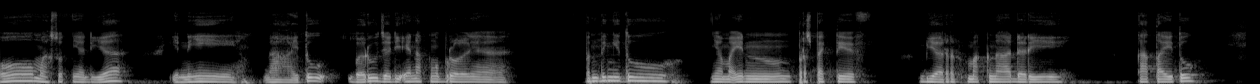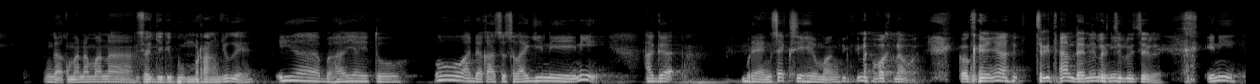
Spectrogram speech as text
oh maksudnya dia ini nah itu baru jadi enak ngobrolnya. Penting itu nyamain perspektif biar makna dari kata itu nggak ke mana-mana. Bisa jadi bumerang juga ya. iya bahaya itu. Oh ada kasus lagi nih. Ini agak brengsek sih emang. Kenapa kenapa? Kok kayaknya cerita anda ini Ini- lucu-lucu loh. ini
